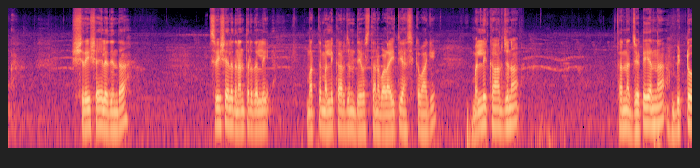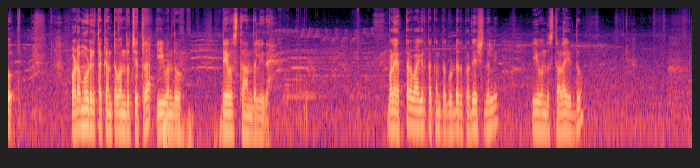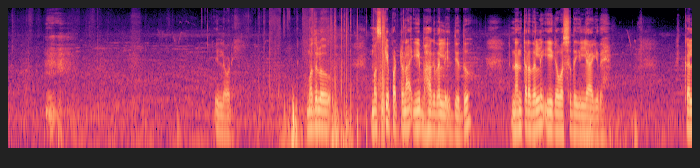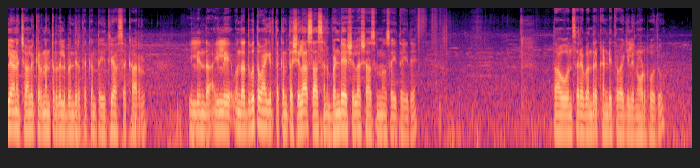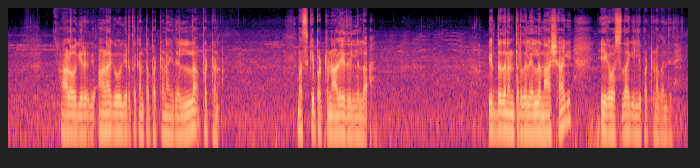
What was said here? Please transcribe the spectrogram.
ಶ್ರೀಶೈಲದಿಂದ ಶ್ರೀಶೈಲದ ನಂತರದಲ್ಲಿ ಮತ್ತೆ ಮಲ್ಲಿಕಾರ್ಜುನ ದೇವಸ್ಥಾನ ಭಾಳ ಐತಿಹಾಸಿಕವಾಗಿ ಮಲ್ಲಿಕಾರ್ಜುನ ತನ್ನ ಜಟೆಯನ್ನು ಬಿಟ್ಟು ಒಡಮೂಡಿರ್ತಕ್ಕಂಥ ಒಂದು ಚಿತ್ರ ಈ ಒಂದು ದೇವಸ್ಥಾನದಲ್ಲಿದೆ. ಭಾಳ ಎತ್ತರವಾಗಿರ್ತಕ್ಕಂಥ ಗುಡ್ಡದ ಪ್ರದೇಶದಲ್ಲಿ ಈ ಒಂದು ಸ್ಥಳ ಇದ್ದು ಇಲ್ಲಿ ನೋಡಿ. ಮೊದಲು ಮಸ್ಕಿ ಪಟ್ಟಣ ಈ ಭಾಗದಲ್ಲಿ ಇದ್ದಿದ್ದು ನಂತರದಲ್ಲಿ ಈಗ ಹೊಸದು ಇಲ್ಲೇ ಆಗಿದೆ. ಕಲ್ಯಾಣ ಚಾಲುಕ್ಯರ ನಂತರದಲ್ಲಿ ಬಂದಿರತಕ್ಕಂಥ ಇತಿಹಾಸಕಾರರು ಇಲ್ಲಿಂದ ಇಲ್ಲಿ ಒಂದು ಅದ್ಭುತವಾಗಿರ್ತಕ್ಕಂಥ ಶಿಲಾಶಾಸನ, ಬಂಡೆಯ ಶಿಲಾಶಾಸನ ಸಹಿತ ಇದೆ. ತಾವು ಒಂದು ಸರಿ ಬಂದರೆ ಖಂಡಿತವಾಗಿ ಇಲ್ಲಿ ನೋಡ್ಬೋದು. ಹಾಳೋಗಿರ, ಹಾಳಾಗಿ ಹೋಗಿರ್ತಕ್ಕಂಥ ಪಟ್ಟಣ, ಇದೆಲ್ಲ ಪಟ್ಟಣ. ಮಸ್ಕಿ ಪಟ್ಟಣ ಹಳೆಯದು ಇಲ್ಲೆಲ್ಲ. ಯುದ್ಧದ ನಂತರದಲ್ಲಿ ಎಲ್ಲ ನಾಶ ಆಗಿ ಈಗ ಹೊಸದಾಗಿ ಇಲ್ಲಿ ಪಟ್ಟಣ ಬಂದಿದೆ.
